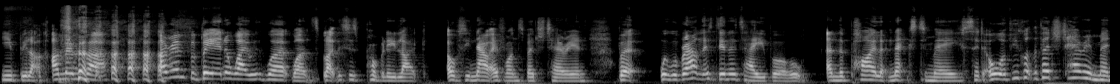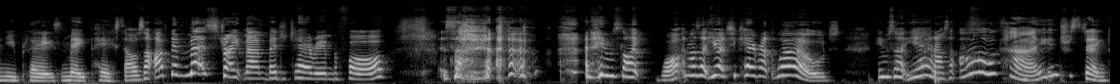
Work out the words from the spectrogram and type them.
you'd be like, I remember, I remember being away with work once. Like this is probably like obviously now everyone's vegetarian, but we were around this dinner table and the pilot next to me said, Oh, have you got the vegetarian menu, please? And me pissed. I was like, I've never met a straight man vegetarian before. So, and he was like, What? And I was like, You actually care about the world? He was like, Yeah. And I was like, Oh, okay, interesting.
